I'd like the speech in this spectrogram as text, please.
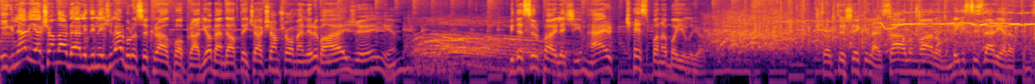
İyi günler, iyi akşamlar değerli dinleyiciler. Burası Kral Pop Radyo. Ben de hafta içi akşam şovmenleri Bay J'yim. Bir de sır paylaşayım. Herkes bana bayılıyor. Çok teşekkürler. Sağ olun, var olun. Beni sizler yarattınız.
